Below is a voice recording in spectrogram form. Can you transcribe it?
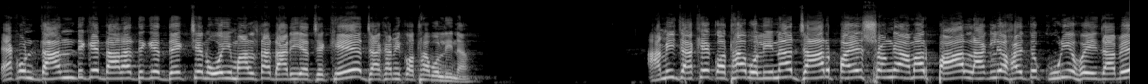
এখন ডান দিকে দাঁড়াতে গিয়ে দেখছেন ওই মালটা দাঁড়িয়ে আছে। খেয়ে যাকে আমি কথা বলি না। আমি যাকে কথা বলি না, যার পায়ের সঙ্গে আমার পা লাগলে হয়তো কুড়ি হয়ে যাবে,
